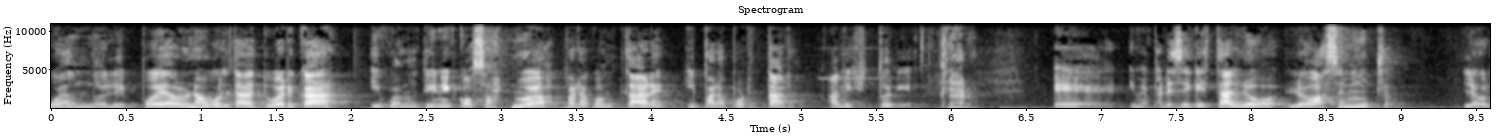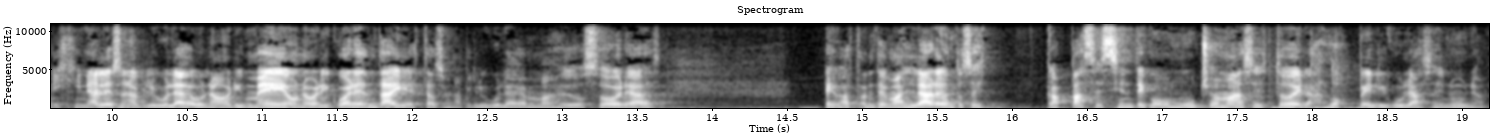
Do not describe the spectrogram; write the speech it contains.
cuando le puede dar una vuelta de tuerca y cuando tiene cosas nuevas para contar y para aportar a la historia. Claro. Eh, y me parece que esta lo, lo hace mucho. La original es una película de una hora y media, una hora y cuarenta, y esta es una película de más de dos horas es bastante más larga, entonces capaz se siente como mucho más esto de las dos películas en una.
